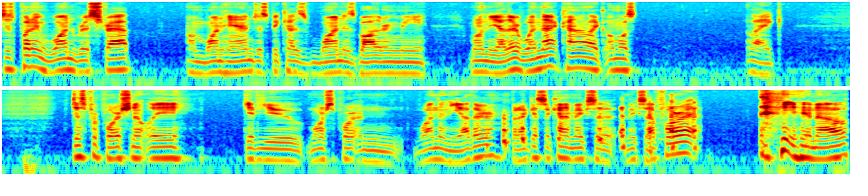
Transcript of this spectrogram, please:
Just putting one wrist strap on one hand just because one is bothering me more than the other. Wouldn't that kind of like almost like disproportionately give you more support in one than the other? But I guess it kind of makes it makes up for it. you know.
